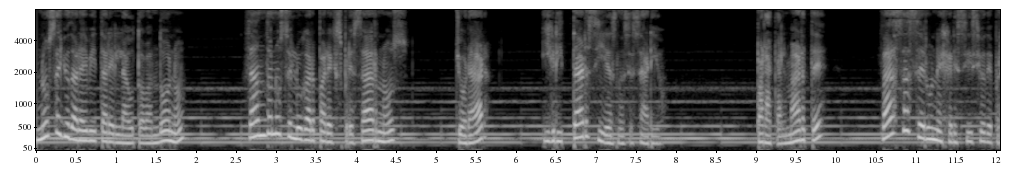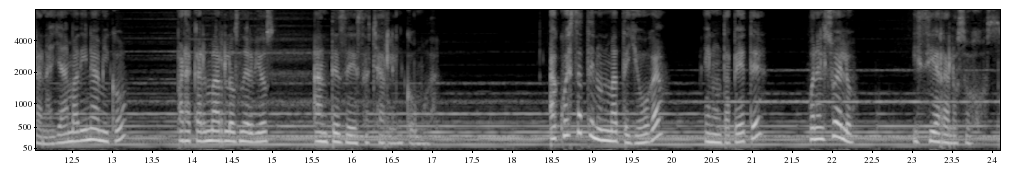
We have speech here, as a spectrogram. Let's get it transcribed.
nos ayudará a evitar el autoabandono, dándonos el lugar para expresarnos, llorar y gritar si es necesario. Para calmarte, vas a hacer un ejercicio de pranayama dinámico para calmar los nervios antes de esa charla incómoda. Acuéstate en un mate yoga, en un tapete o en el suelo y cierra los ojos.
